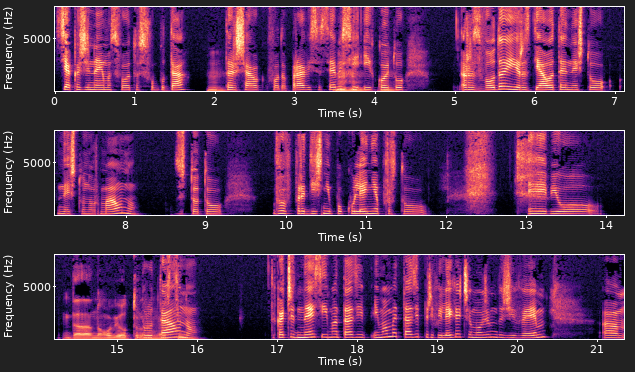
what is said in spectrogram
всяка жена има своята свобода М. да решава какво да прави със себе си Мгм, и който развода и разделата е нещо, нещо нормално. Защото в предишни поколения просто е било Да, да, много било трудно. брутално. наистина. Така че днес има тази, имаме тази привилегия, че можем да живеем ам,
